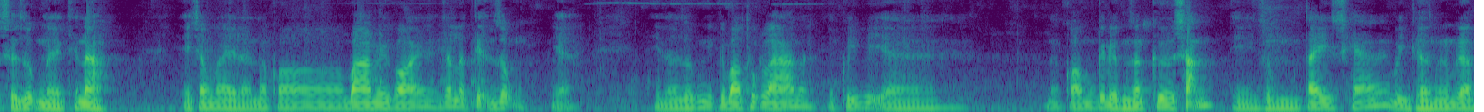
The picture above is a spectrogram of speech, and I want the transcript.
sử dụng này thế nào? Thì trong này là nó có 30 gói rất là tiện dụng yeah. thì nó giống như cái bao thuốc lá thôi thì quý vị à, nó có một cái đường răng cưa sẵn thì dùng tay xé bình thường cũng được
